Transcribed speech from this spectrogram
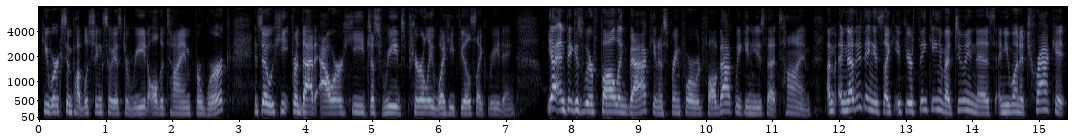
He works in publishing, so he has to read all the time for work. And so he, for that hour, he just reads purely what he feels like reading. Yeah, and because we're falling back, you know, spring forward, fall back, we can use that time. Um, another thing is like if you're thinking about doing this and you want to track it,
